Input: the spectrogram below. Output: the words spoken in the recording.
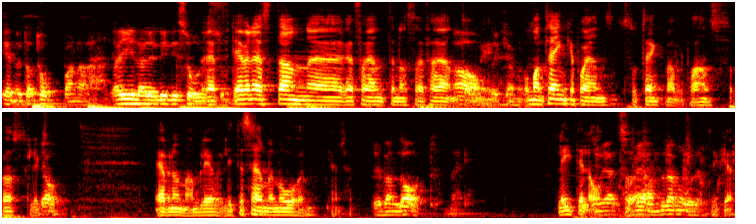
en av topparna. Jag gillade Lillis Olsson. Det är väl nästan eh, referenternas referent. Ja, om, vi, man om man tänker på en så tänker man väl på hans röst. Liksom. Ja, Även om man blev lite sämre med åren kanske. blev han lat? Nej. Lite Som, lat jag, så som i andra målen. tycker jag.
